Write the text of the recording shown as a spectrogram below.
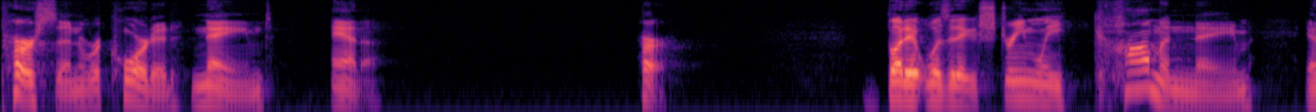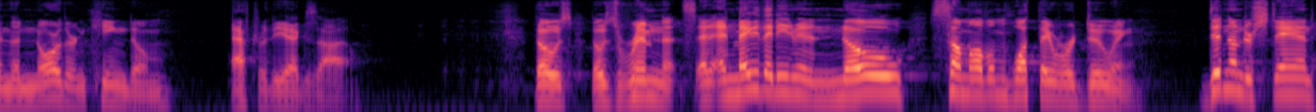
person recorded named Anna her. But it was an extremely common name in the northern kingdom after the exile. Those, those remnants, and, and maybe they didn't even know some of them what they were doing, didn't understand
